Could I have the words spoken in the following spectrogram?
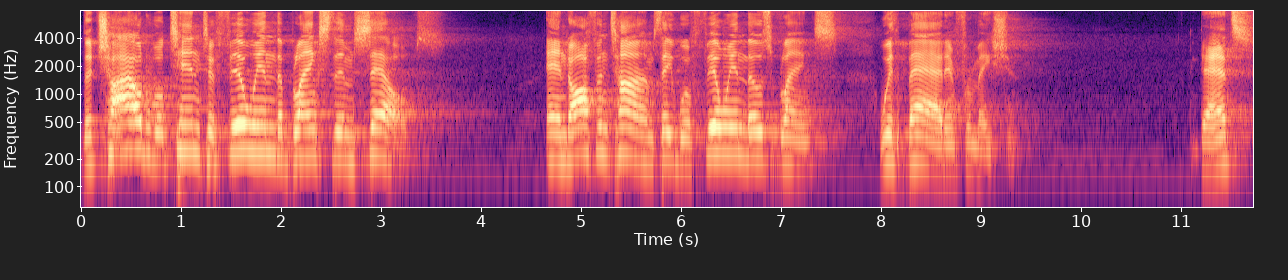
the child will tend to fill in the blanks themselves. And oftentimes they will fill in those blanks with bad information. Dads,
